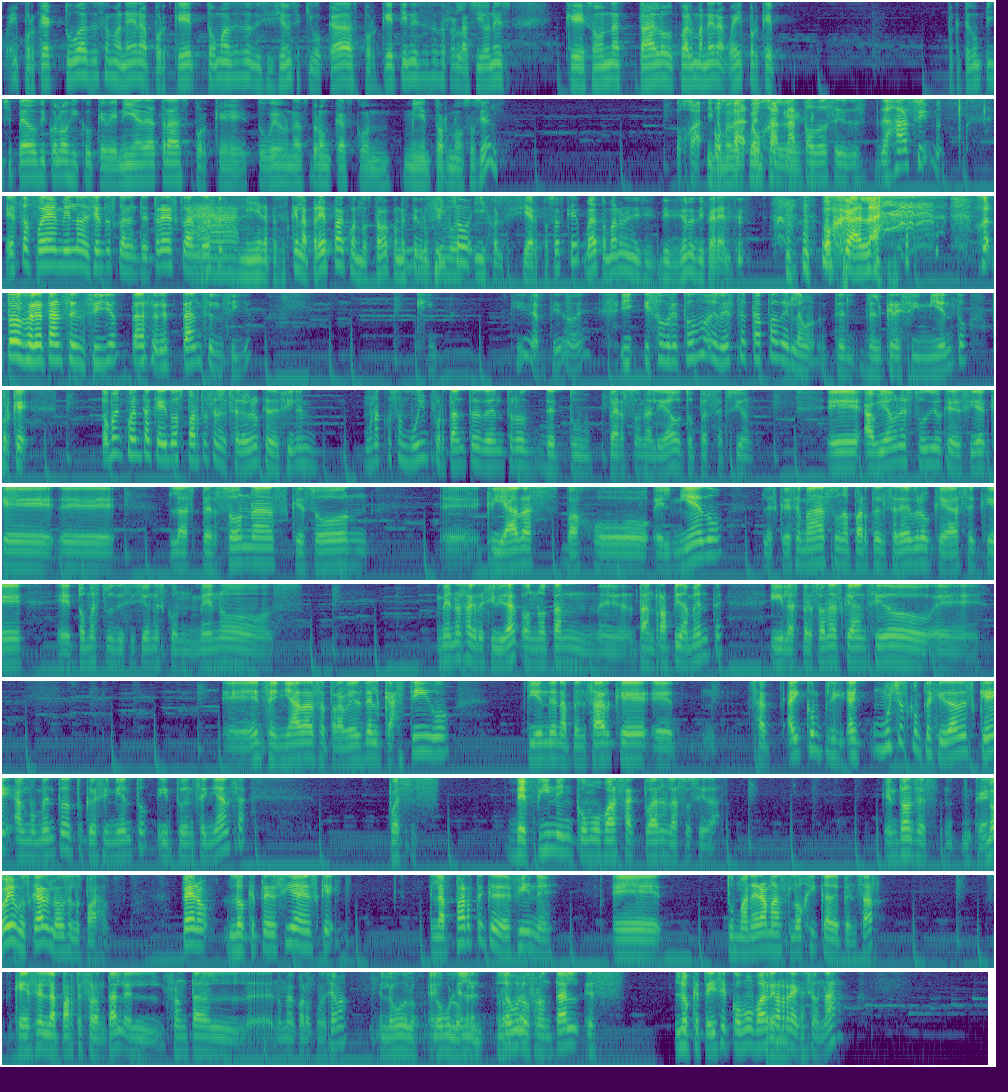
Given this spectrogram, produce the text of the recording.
Güey, ¿por qué actúas de esa manera? ¿Por qué tomas esas decisiones equivocadas? ¿Por qué tienes esas relaciones que son a tal o cual manera? Güey, porque porque tengo un pinche pedo psicológico que venía de atrás porque tuve unas broncas con mi entorno social. ojalá todos... Ajá, sí. Esto fue en 1943 cuando... Ah, mira, pues es que en la prepa, cuando estaba con este grupito, híjole, sí es cierto. ¿Sabes qué? Voy a tomar decisiones diferentes. Ojalá. Todo sería tan sencillo, todo sería tan sencillo divertido, ¿eh? Y, sobre todo en esta etapa del, crecimiento, porque toma en cuenta que hay dos partes en el cerebro que definen una cosa muy importante dentro de tu personalidad o tu percepción. Eh, había un estudio que decía que eh, las personas que son eh, criadas bajo el miedo, les crece más una parte del cerebro que hace que tomes tus decisiones con menos menos agresividad o no tan, tan rápidamente. Y las personas que han sido enseñadas a través del castigo tienden a pensar que hay, hay, muchas complejidades que al momento de tu crecimiento y tu enseñanza, pues definen cómo vas a actuar en la sociedad. Entonces, lo voy a buscar y luego se los paso. Pero lo que te decía es que la parte que define eh, tu manera más lógica de pensar, que es la parte frontal, el frontal, eh, no me acuerdo cómo se llama. El lóbulo, frontal. lóbulo frontal es lo que te dice cómo vas a reaccionar.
